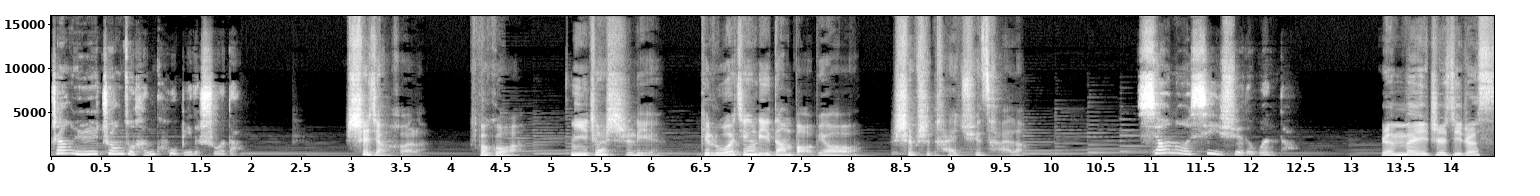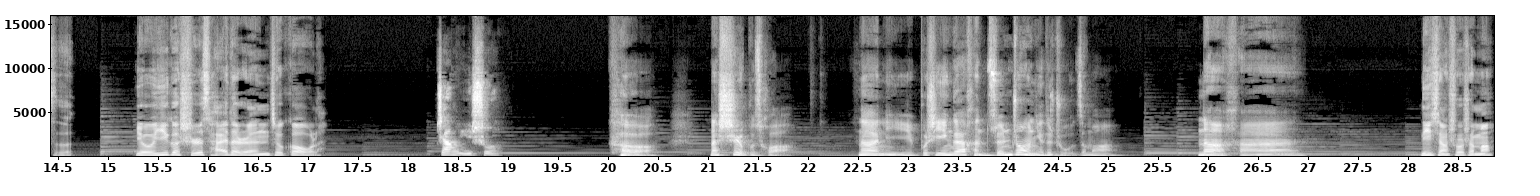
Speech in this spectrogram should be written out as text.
章鱼装作很苦逼的说道：“是讲和了，不过你这实力，给罗经理当保镖，是不是太屈才了？”肖诺戏谑的问道：“人为知己者死，有一个识才的人就够了。”章鱼说：“呵，那是不错，那你不是应该很尊重你的主子吗？”那还？你想说什么？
